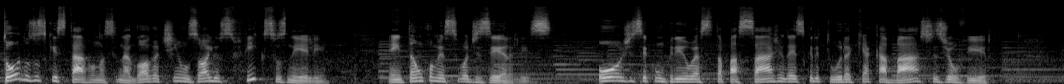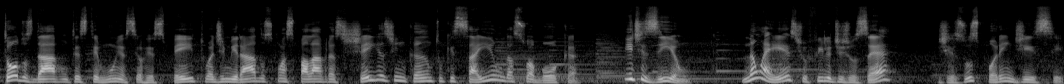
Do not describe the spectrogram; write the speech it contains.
Todos os que estavam na sinagoga tinham os olhos fixos nele. Então começou a dizer-lhes: Hoje se cumpriu esta passagem da Escritura que acabastes de ouvir. Todos davam testemunho a seu respeito, admirados com as palavras cheias de encanto que saíam da sua boca, e diziam: Não é este o filho de José? Jesus, porém, disse:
